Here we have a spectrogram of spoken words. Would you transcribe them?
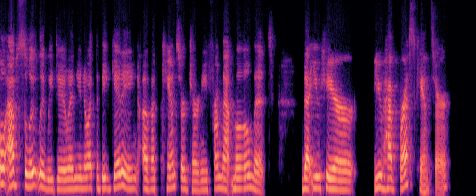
Well, absolutely, we do. And, you know, at the beginning of a cancer journey, from that moment that you hear you have breast cancer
